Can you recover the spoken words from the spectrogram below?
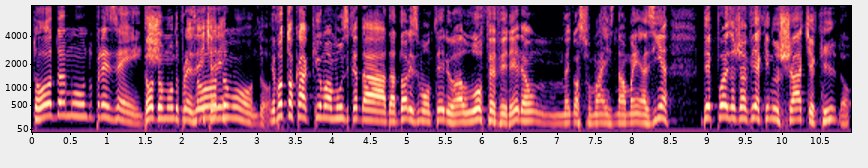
Todo mundo presente. Todo mundo presente Todo ali? mundo. Eu vou tocar aqui uma música da, da Doris Monteiro, Alô Fevereiro, é um negócio mais na manhãzinha. Depois eu já vi aqui no chat, aqui, não,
